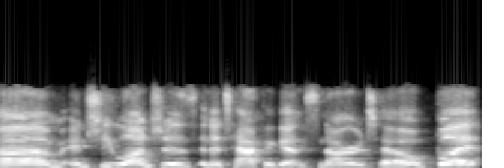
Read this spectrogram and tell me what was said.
um, and she launches an attack against Naruto. But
